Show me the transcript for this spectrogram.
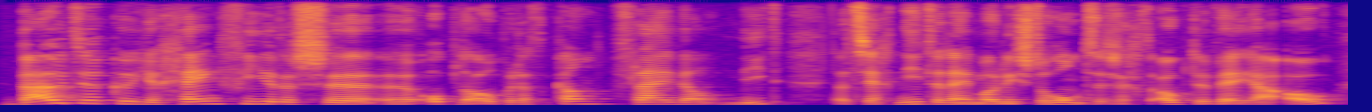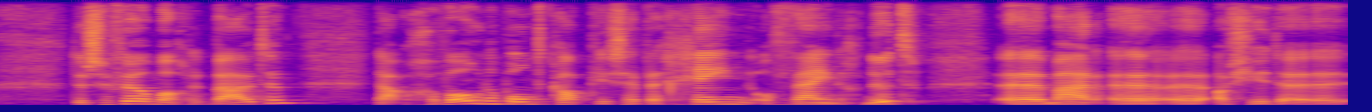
Buiten kun je geen virus uh, oplopen. Dat kan vrijwel niet. Dat zegt niet alleen Maurice de Hond, dat zegt ook de WHO. Dus zoveel mogelijk buiten. Nou, gewone mondkapjes hebben geen of weinig nut. Uh, maar uh, als je de,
